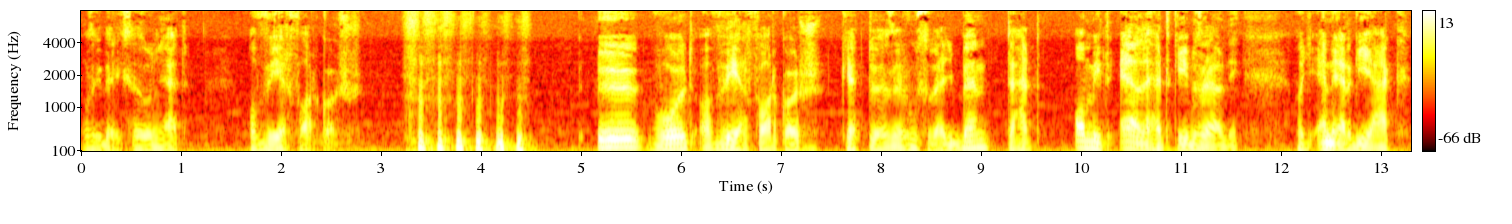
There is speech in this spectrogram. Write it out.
az idei szezonját a vérfarkas. ő volt a vérfarkas 2021-ben, tehát amit el lehet képzelni, hogy energiák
